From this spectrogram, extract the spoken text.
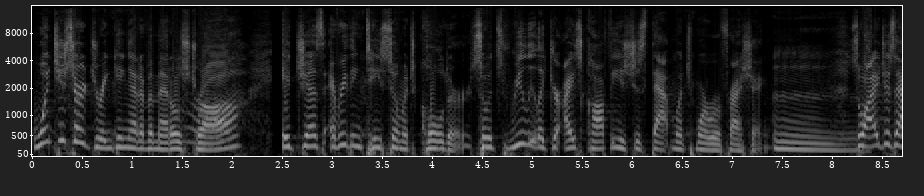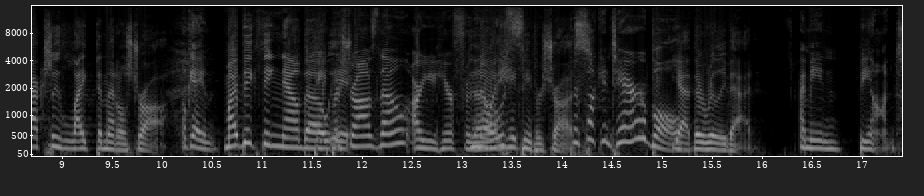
Once you start drinking out of a metal straw, it just everything tastes so much colder. So it's really like your iced coffee is just that much more refreshing. Mm. So I just actually like the metal straw. Okay. My big thing now though paper it- straws though, are you here for those? No, I hate paper straws. They're fucking terrible. Yeah, they're really bad. I mean, beyond.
